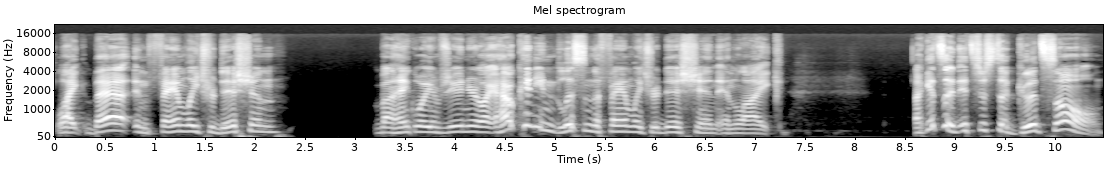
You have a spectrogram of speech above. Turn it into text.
Like that and Family Tradition by Hank Williams Jr. Like, how can you listen to Family Tradition and like, like it's a it's just a good song.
